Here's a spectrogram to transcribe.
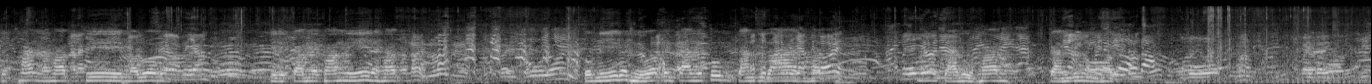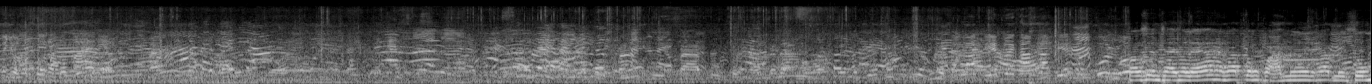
ทุกท่านนะครับ ที่มาร่วมเชื่อไปยังกิจกรรมในครั้งนี้นะครับ ตรงนี้ก็ถือว่าเป็นการกระตุ้นการกีฬานะครับ ไปเยอะเนี่ยการดูภาพการวิ่งครับโอ้โหไปเลยมีประโยชน์กับต้นต้นไม้เนี่ยเข้าเส้นชัยมาแล้วนะครับ ตรงขวามือนะครับมีซุ้ม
